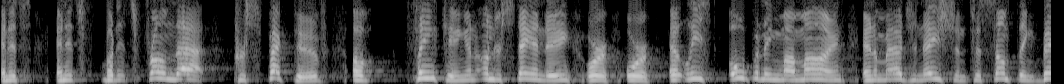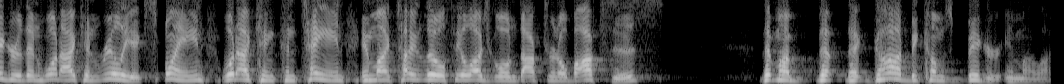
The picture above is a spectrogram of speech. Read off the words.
And it's, and it's, but it's from that perspective of thinking and understanding, or, or at least opening my mind and imagination to something bigger than what I can really explain, what I can contain in my tight little theological and doctrinal boxes, that, my, that, that God becomes bigger in my life.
